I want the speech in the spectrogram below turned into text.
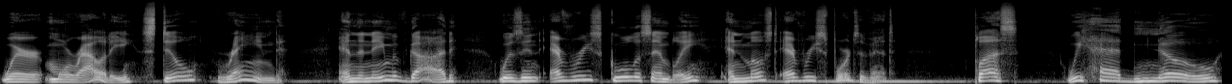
where morality still reigned, and the name of God was in every school assembly and most every sports event. Plus, we had no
